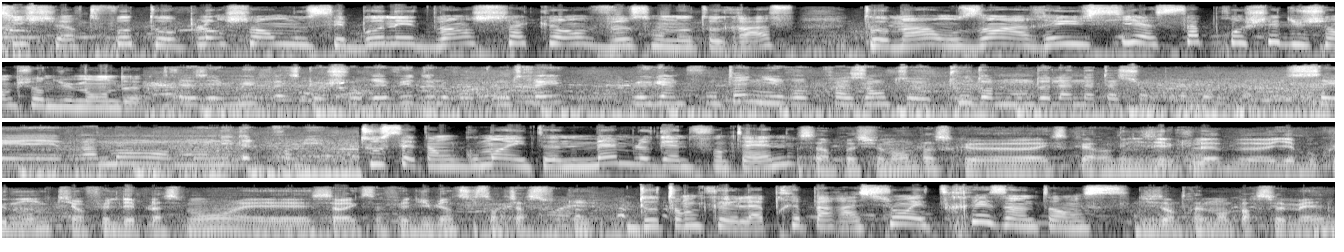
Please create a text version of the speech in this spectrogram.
Z. T-shirt, photo, planchant, mousse et bonnet de bain, chacun veut son autographe. Thomas, 11 ans, a réussi à s'approcher du champion du monde. Très ému parce que je rêvais de le rencontrer. Logan Fontaine, il représente tout dans le monde de la natation pour moi. C'est vraiment mon idole premier. Tout cet engouement étonne même Logan Fontaine. C'est impressionnant parce que qu'a organisé le club, euh, il y a beaucoup de monde qui ont fait le déplacement et c'est vrai que ça fait du bien de se sentir soutenu. D'autant que la préparation est très intense. 10 entraînements par semaine,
